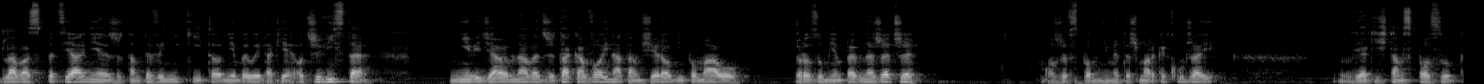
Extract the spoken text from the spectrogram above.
dla Was specjalnie, że tam te wyniki to nie były takie oczywiste. Nie wiedziałem nawet, że taka wojna tam się robi pomału. Rozumiem pewne rzeczy. Może wspomnimy też markę Kudżaj w jakiś tam sposób.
